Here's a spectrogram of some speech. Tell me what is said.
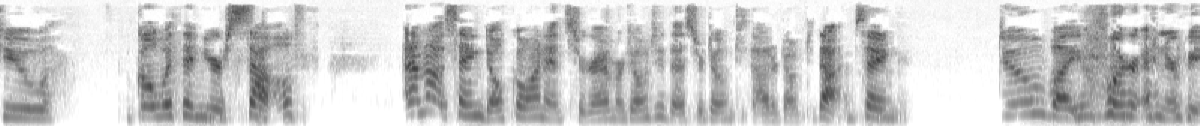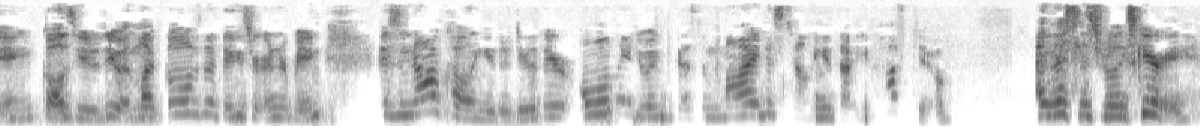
to go within yourself. And I'm not saying don't go on Instagram or don't do this or don't do that or don't do that. I'm saying do what your inner being calls you to do and let go of the things your inner being is not calling you to do that you're only doing because the mind is telling you that you have to. And this is really scary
